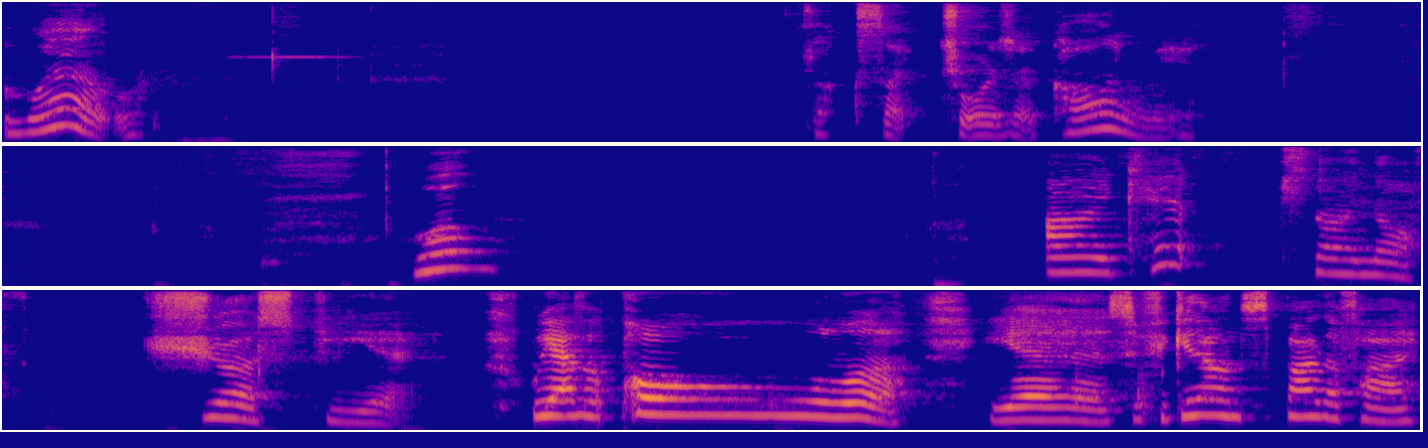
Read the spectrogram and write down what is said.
Well, looks like chores are calling me. Well, I can't sign off just yet. We have a poll. Yes, if you get on Spotify,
